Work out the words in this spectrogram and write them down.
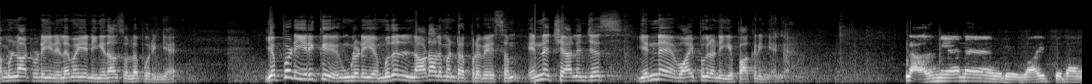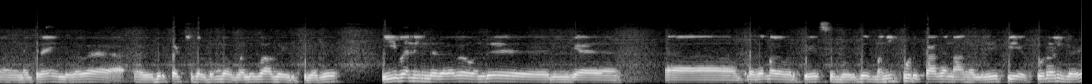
தமிழ்நாட்டுடைய நிலைமையை நீங்கள் தான் சொல்ல போகிறீங்க எப்படி இருக்கு உங்களுடைய முதல் நாடாளுமன்ற பிரவேசம்? என்ன சேலஞ்சஸ் என்ன வாய்ப்புகளை நீங்க பாக்குறீங்க இல்ல அருமையான ஒரு வாய்ப்பு தான் நான் நினைக்கிறேன். இந்த தடவை எதிர்கட்சிகள் எதிர்க்கட்சிகள் ரொம்ப வலுவாக இருக்கிறது. ஈவன் இந்த தடவை வந்து நீங்க ஆஹ், பிரதமர் அவர் பேசும்பொழுது மணிப்பூருக்காக நாங்கள் எழுப்பிய குரல்கள்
